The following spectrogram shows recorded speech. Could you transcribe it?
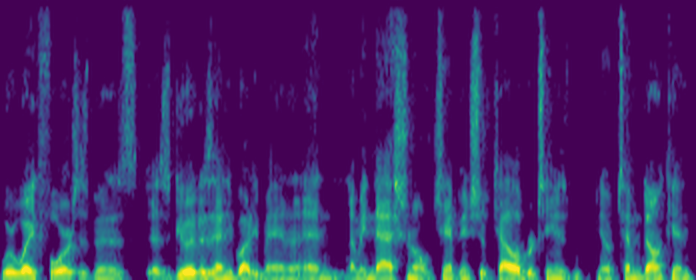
where Wake Forest has been as as good as anybody, man. And, and I mean, national championship caliber teams. You know, Tim Duncan.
